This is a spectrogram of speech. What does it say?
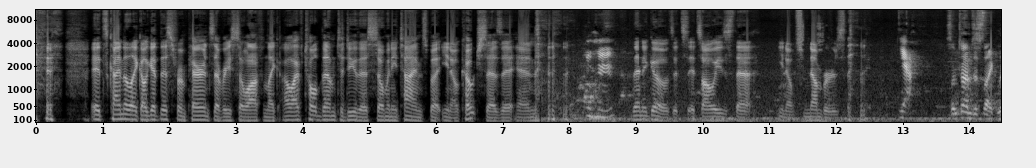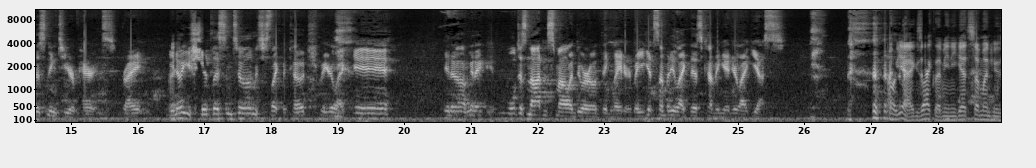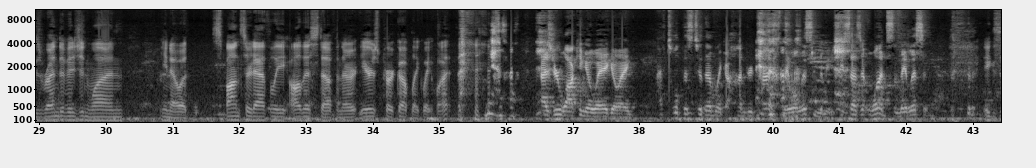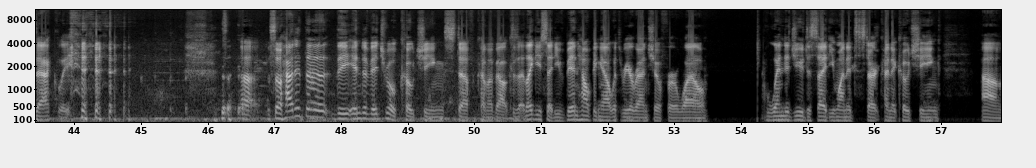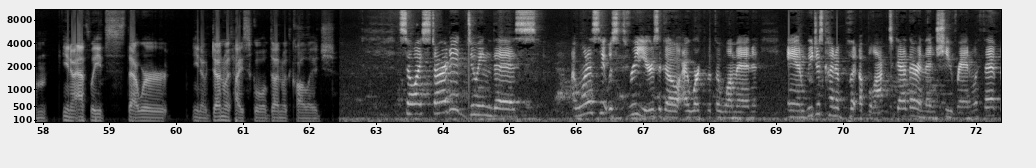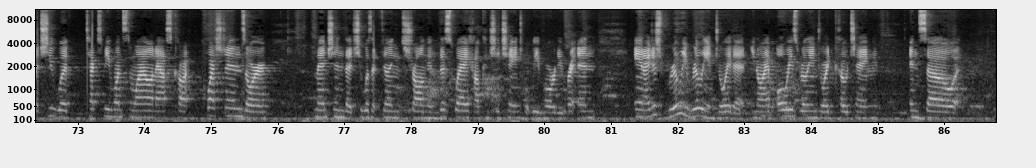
it's kind of like I'll get this from parents every so often like oh I've told them to do this so many times but you know coach says it and hmm then it goes it's it's always that you know numbers Yeah. Sometimes it's like listening to your parents, right? You know, you should listen to them. It's just like the coach, but you're like, eh, you know, I'm going to, we'll just nod and smile and do our own thing later. But you get somebody like this coming in, you're like, yes. oh yeah exactly I mean you get someone who's run division 1 you know a sponsored athlete all this stuff and their ears perk up like wait what As you're walking away going, I've told this to them like a hundred times. and They won't listen to me. She says it once and they listen. exactly. uh, so, how did the the individual coaching stuff come about? Because, like you said, you've been helping out with Rio Rancho for a while. When did you decide you wanted to start kind of coaching, um, you know, athletes that were, you know, done with high school, done with college? So I started doing this, I want to say it was three years ago. I worked with a woman and we just kind of put a block together and then she ran with it. But she would text me once in a while and ask questions or mention that she wasn't feeling strong in this way. How can she change what we've already written? And I just really, really enjoyed it. You know, I've always really enjoyed coaching. And so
